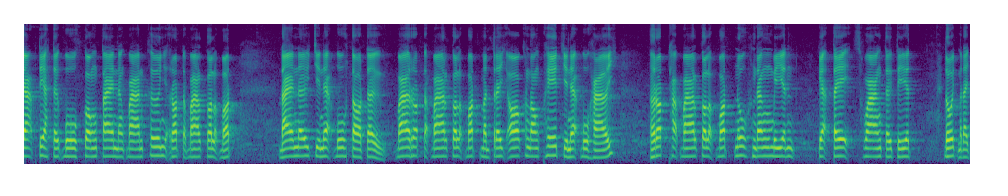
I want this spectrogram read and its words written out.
ចាក់ផ្ទះទៅបួសកងតែនឹងបានឃើញរដ្ឋបាលកុលបុត្រដែលនៅជាអ្នកបួសតទៅបើរដ្ឋបាលកុលបុត្រមិនត្រេកអរក្នុងភេទជាអ្នកបួសហើយរដ្ឋបាលកុលបុត្រនោះនឹងមានកតិស្វាងទៅទៀតដូចម្ដេច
